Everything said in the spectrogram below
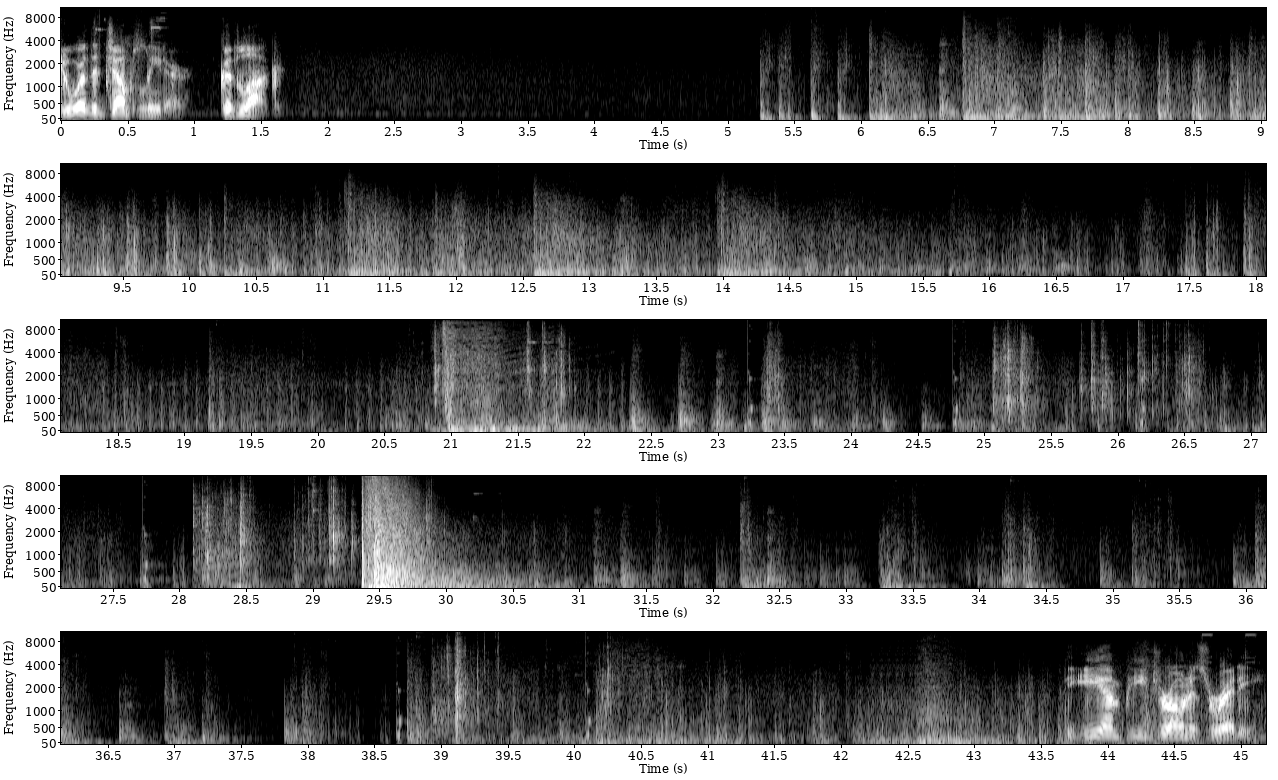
You are the jump leader. Good luck. EMP drone is ready.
